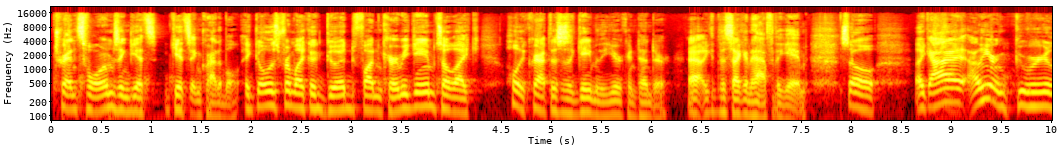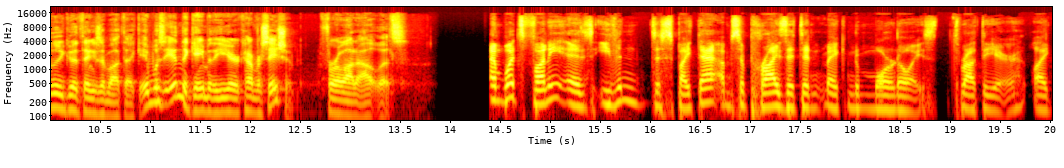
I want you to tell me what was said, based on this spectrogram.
transforms and gets gets incredible. It goes from like a good fun Kirby game to like holy crap, this is a game of the year contender. At like the second half of the game. So like I I'm hearing really good things about that. It was in the game of the year conversation for a lot of outlets. And what's funny is even despite that i'm surprised it didn't make n- more noise throughout the year like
